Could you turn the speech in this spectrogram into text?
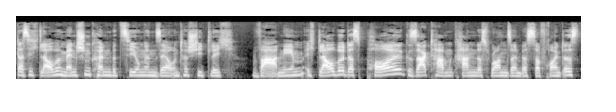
dass ich glaube, Menschen können Beziehungen sehr unterschiedlich wahrnehmen. Ich glaube, dass Paul gesagt haben kann, dass Ron sein bester Freund ist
